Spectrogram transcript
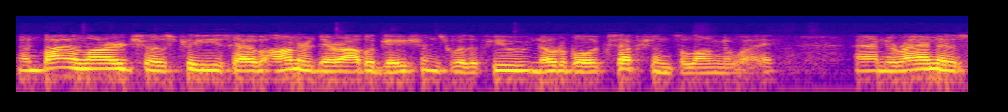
And by and large, those treaties have honored their obligations with a few notable exceptions along the way. And Iran is,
